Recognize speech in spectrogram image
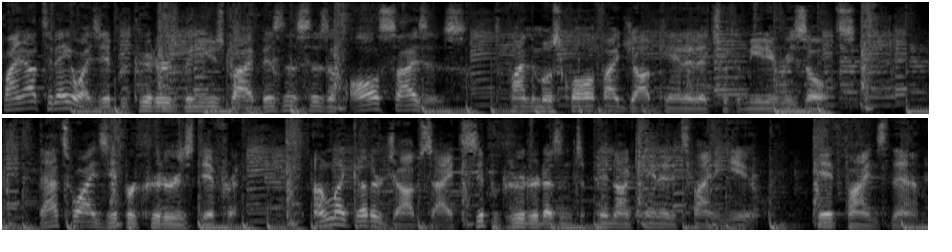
Find out today why ZipRecruiter has been used by businesses of all sizes to find the most qualified job candidates with immediate results. That's why ZipRecruiter is different. Unlike other job sites, ZipRecruiter doesn't depend on candidates finding you. It finds them.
